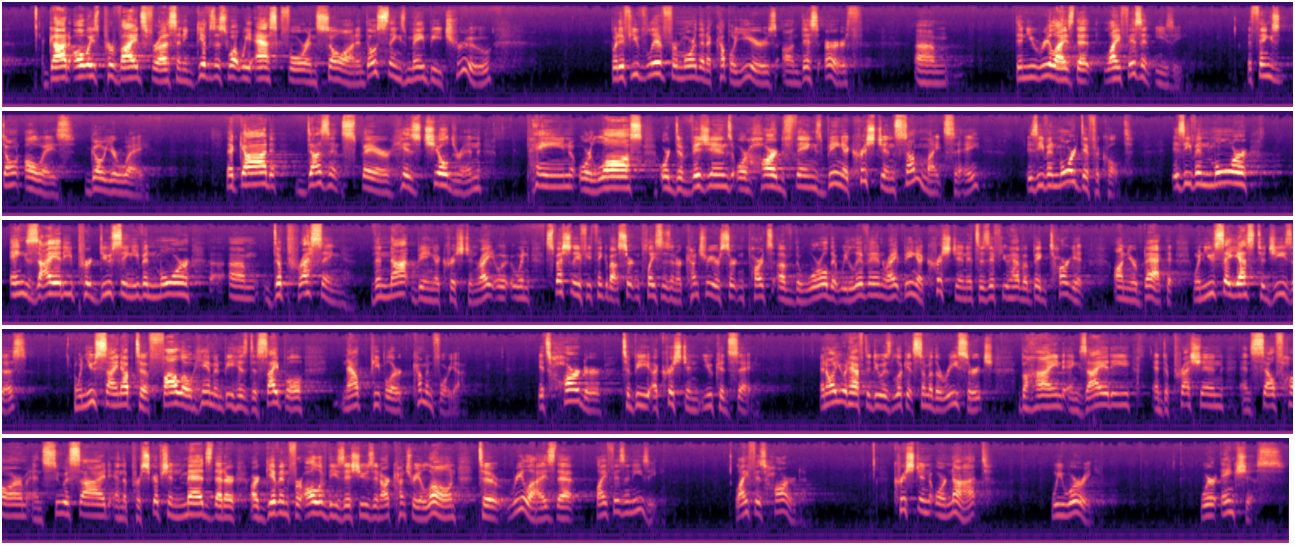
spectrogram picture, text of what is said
God always provides for us and He gives us what we ask for, and so on. And those things may be true, but if you've lived for more than a couple years on this earth, um, then you realize that life isn't easy. That things don't always go your way. That God doesn't spare His children pain or loss or divisions or hard things. Being a Christian, some might say, is even more difficult, is even more anxiety producing, even more um, depressing than not being a Christian, right? When, especially if you think about certain places in our country or certain parts of the world that we live in, right? Being a Christian, it's as if you have a big target on your back. That when you say yes to Jesus, when you sign up to follow him and be his disciple, now people are coming for you. It's harder to be a Christian, you could say. And all you would have to do is look at some of the research behind anxiety and depression and self harm and suicide and the prescription meds that are, are given for all of these issues in our country alone to realize that life isn't easy. Life is hard. Christian or not, we worry. We're anxious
